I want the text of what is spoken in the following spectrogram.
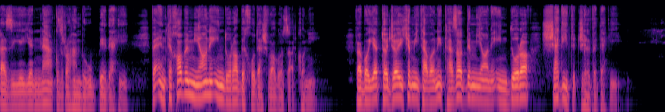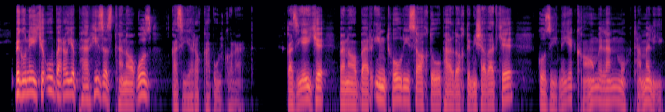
قضیه نقض را هم به او بدهی و انتخاب میان این دو را به خودش واگذار کنی. و باید تا جایی که می‌توانی تضاد میان این دو را شدید جلوه دهی. بگونه ای که او برای پرهیز از تناقض قضیه را قبول کند. قضیه ای که بنابراین طوری ساخته و پرداخته می شود که گزینه کاملا محتملی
